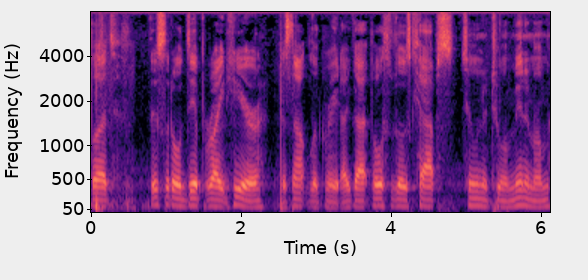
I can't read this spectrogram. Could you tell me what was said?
but this little dip right here does not look great I got both of those caps tuned to a minimum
